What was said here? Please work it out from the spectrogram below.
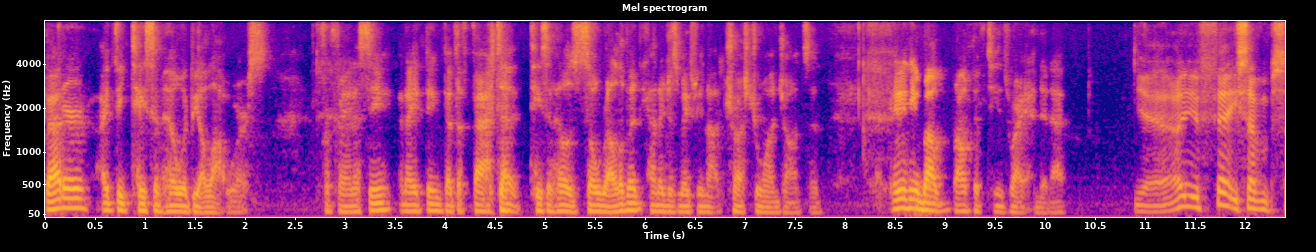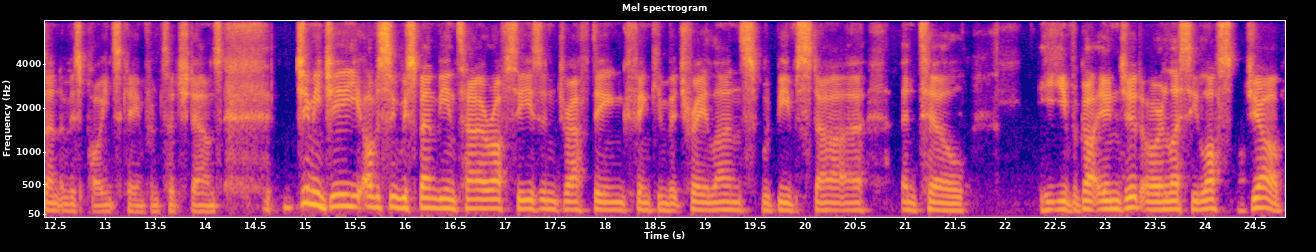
better, I think Taysom Hill would be a lot worse for fantasy. And I think that the fact that Taysom Hill is so relevant kind of just makes me not trust Juwan Johnson. Anything about round 15 is where I ended at. Yeah, uh, 37% of his points came from touchdowns. Jimmy G, obviously, we spent the entire offseason drafting, thinking that Trey Lance would be the starter until he either got injured or unless he lost job.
